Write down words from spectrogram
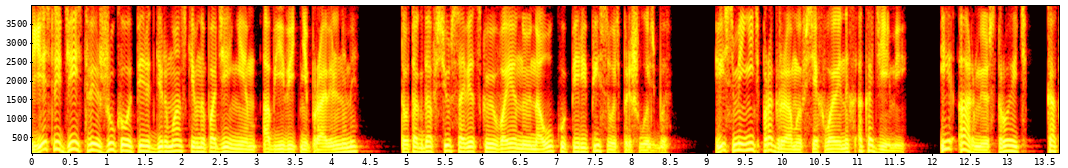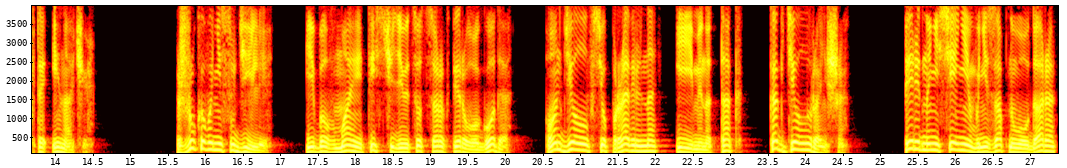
Если действия Жукова перед германским нападением объявить неправильными, то тогда всю советскую военную науку переписывать пришлось бы и сменить программы всех военных академий и армию строить как-то иначе. Жукова не судили, ибо в мае 1941 года он делал все правильно и именно так, как делал раньше. Перед нанесением внезапного удара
